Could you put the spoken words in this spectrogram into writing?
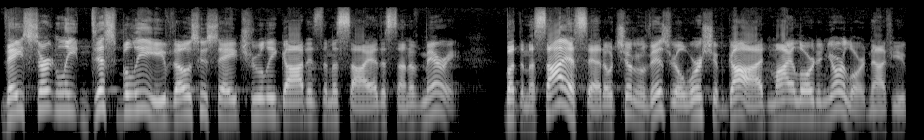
They certainly disbelieve those who say truly God is the Messiah, the Son of Mary. But the Messiah said, O children of Israel, worship God, my Lord and your Lord. Now, if you,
